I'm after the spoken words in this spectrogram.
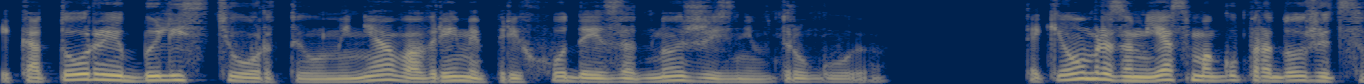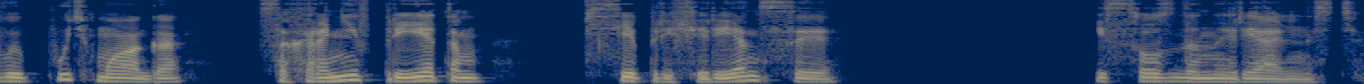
и которые были стерты у меня во время перехода из одной жизни в другую. Таким образом, я смогу продолжить свой путь мага, сохранив при этом все преференции и созданной реальности.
